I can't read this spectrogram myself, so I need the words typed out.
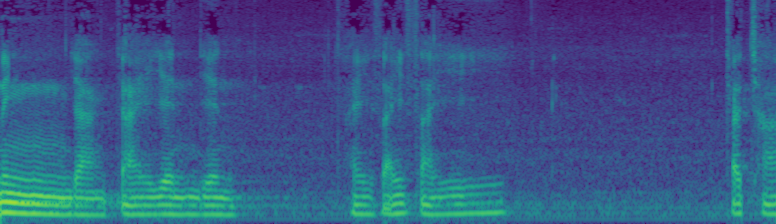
นิ่งอย่างใจเย็นเย็นใจใสใสช้าช้า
